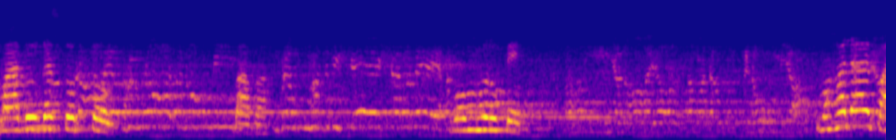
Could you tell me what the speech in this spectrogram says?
দুর্গা স্তোত্র। বাবা। ব্রহ্মরূপে। মহালয়ার পা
